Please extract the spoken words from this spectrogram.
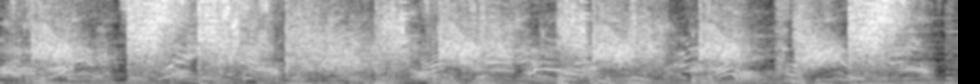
Fire up! Perfect plaything.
